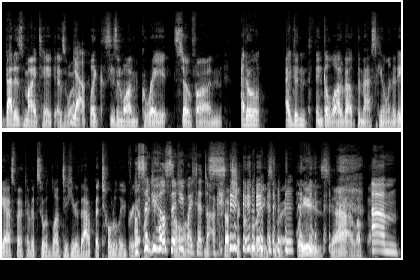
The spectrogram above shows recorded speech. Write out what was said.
that is my take as well. Yeah. Like season one, great, so fun. I don't. I didn't think a lot about the masculinity aspect of it, so would love to hear that. But totally agree. I'll send like, you. I'll send you my TED talk. Such a crazy way. Please, yeah, I love that. Um,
